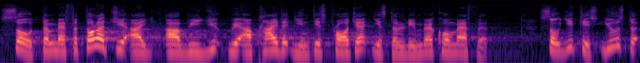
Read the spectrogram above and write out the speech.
So the methodology I, uh, we, we applied in this project is the numerical method. So it is used to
